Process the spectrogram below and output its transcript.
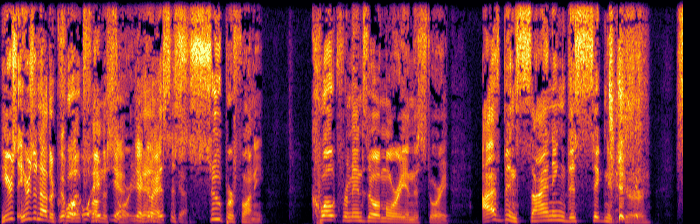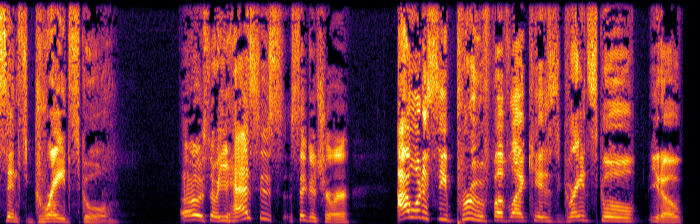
here's here's another quote well, from the yeah, story. yeah. This is super funny. Quote from Enzo Amore in this story. I've been signing this signature since grade school. Oh, so he has his signature. I want to see proof of like his grade school, you know,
